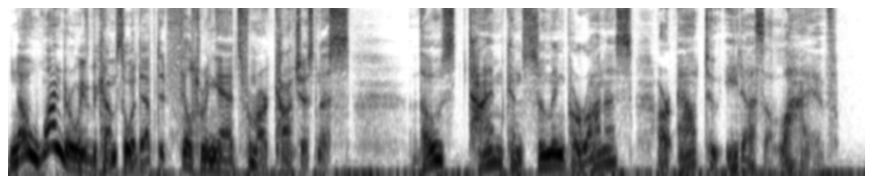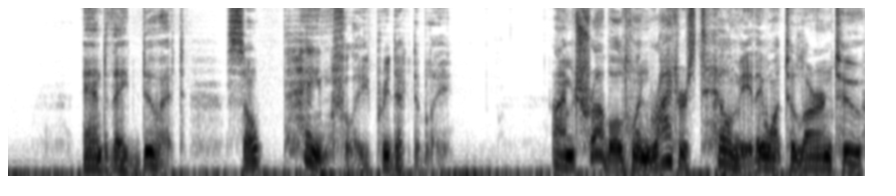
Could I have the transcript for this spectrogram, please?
No wonder we've become so adept at filtering ads from our consciousness. Those time consuming piranhas are out to eat us alive. And they do it so painfully predictably. I'm troubled when writers tell me they want to learn to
